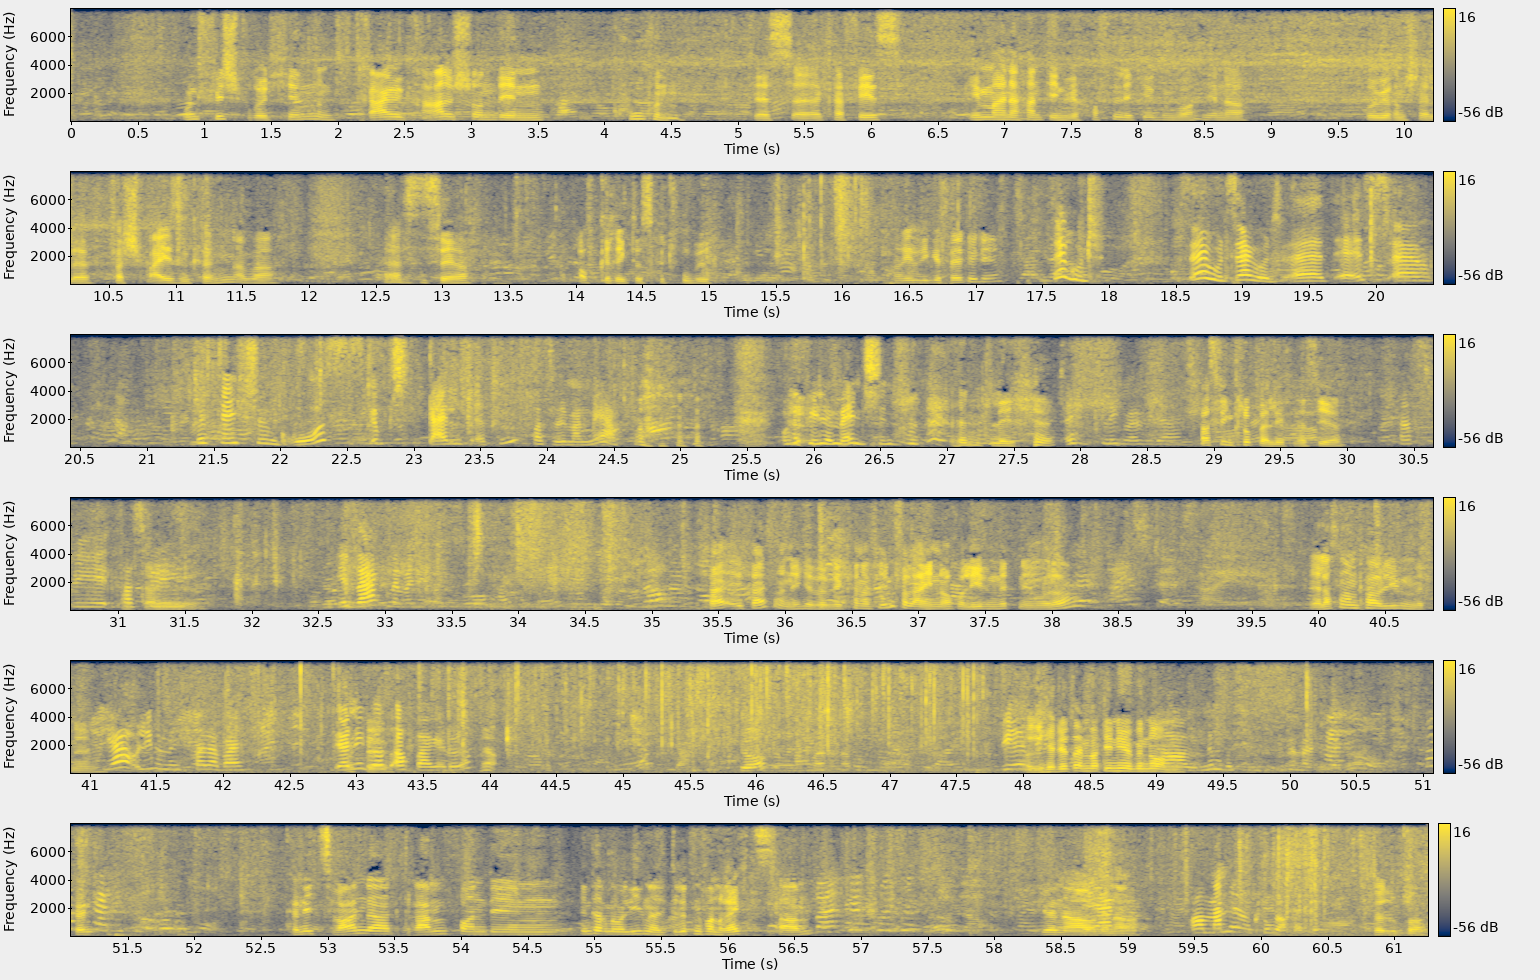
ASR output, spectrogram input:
und Fischbrötchen und trage gerade schon den Kuchen des äh, Cafés in meiner Hand, den wir hoffentlich irgendwo hier in einer ruhigeren Stelle verspeisen können. Aber ja, es ist sehr aufgeregtes Getrubel. Marie, wie gefällt dir der? Sehr gut. Sehr gut, sehr gut. Äh, er ist äh, richtig schön groß. Es gibt geiles Essen. Was will man mehr? Und viele Menschen. Endlich. Endlich mal wieder. Was wie ein Cluberlebnis hier. Fast wie, fast wie. Ihr sagt mir, wenn ihr irgendwo. Ich weiß, ich weiß noch nicht, aber wir können auf jeden Fall eigentlich noch Oliven mitnehmen, oder? Ja, lass mal ein paar Oliven mitnehmen. Ja, Oliven bin ich voll dabei. Ja, Okay. du hast auch Bargeld, oder? Ja. Ja. Also ich hätte jetzt einfach den hier genommen. ja. Könnt, könnte ich 200 Gramm von den hinteren Oliven, also die dritten von rechts haben? Genau, genau. Oh, Mandeln und Knoblauch. bitte. Ja, super.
